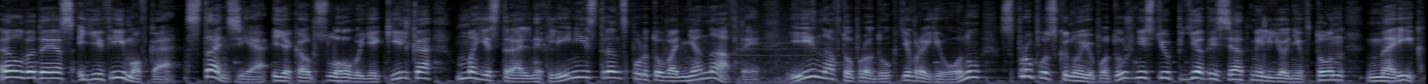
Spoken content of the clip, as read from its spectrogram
ЛВДС Єфімовка станція, яка обслуговує кілька магістральних ліній з транспортування нафти і нафтопродуктів регіону з пропускною потужністю 50 мільйонів тонн на рік.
